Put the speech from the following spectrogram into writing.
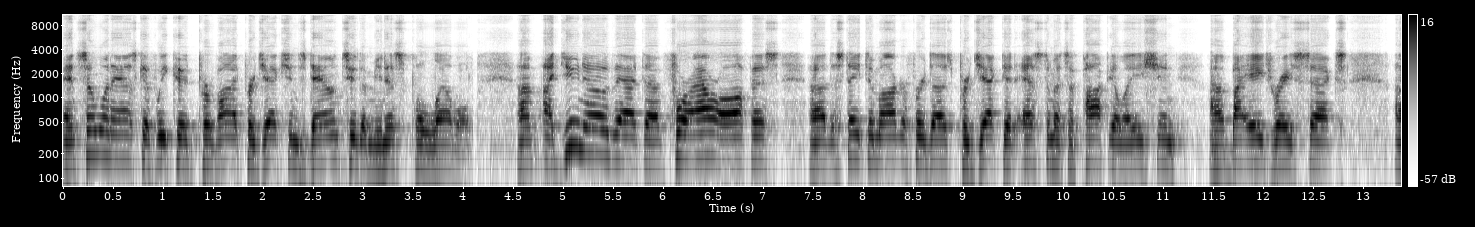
And someone asked if we could provide projections down to the municipal level. Um, I do know that uh, for our office, uh, the state demographer does projected estimates of population uh, by age, race, sex, uh,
